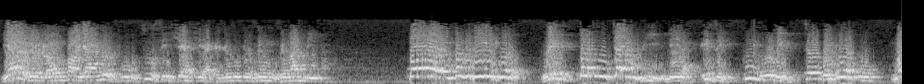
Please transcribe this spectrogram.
杨六龙到杨六府仔细想想，这个是个人生问题。东东地府为东江的两一人，不由人这个岳父拿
